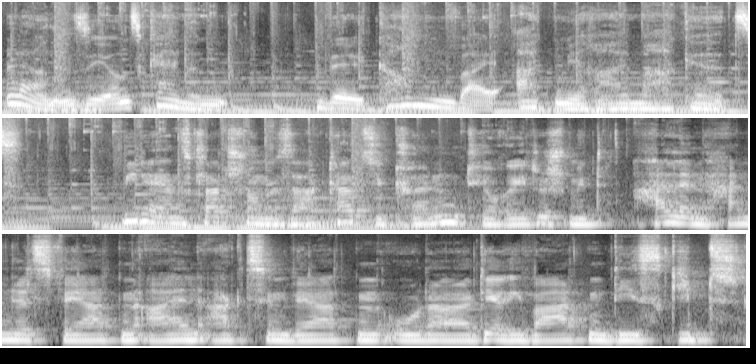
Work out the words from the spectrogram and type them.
Lernen Sie uns kennen. Willkommen bei Admiral Markets. Wie der Jens Klatsch schon gesagt hat, Sie können theoretisch mit allen Handelswerten, allen Aktienwerten oder Derivaten, die es gibt,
